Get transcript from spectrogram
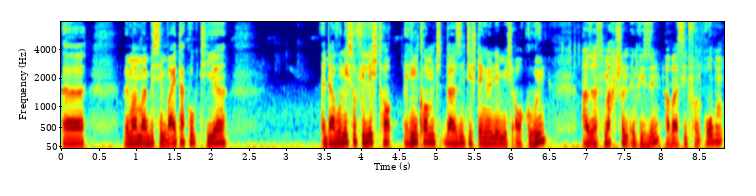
äh, wenn man mal ein bisschen weiter guckt, hier, da wo nicht so viel Licht hinkommt, da sind die Stängel nämlich auch grün. Also das macht schon irgendwie Sinn, aber es sieht von oben,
